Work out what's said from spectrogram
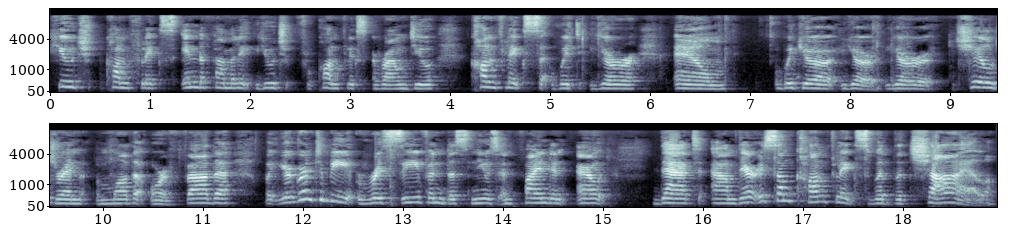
huge conflicts in the family, huge conflicts around you, conflicts with your um with your your your children mother or father. But you're going to be receiving this news and finding out that um, there is some conflicts with the child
